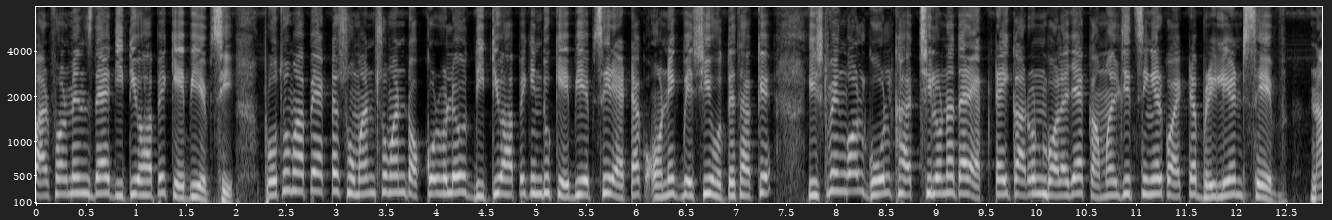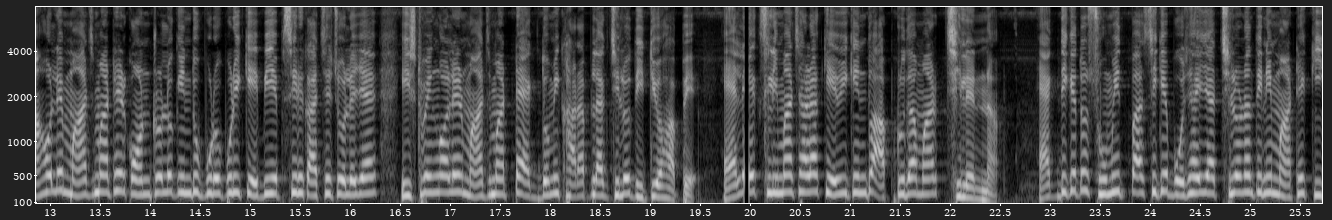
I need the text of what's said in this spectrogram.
পারফরমেন্স দেয় দ্বিতীয় হাফে কেবিএফসি প্রথম হাফে একটা সমান সমান টক্কর হলেও দ্বিতীয় হাফে কিন্তু কেবিএফসির অ্যাটাক অনেক বেশি হতে থাকে। ইস্টবেঙ্গল গোল খাচ্ছিল না, তার একটাই কারণ বলা যায় কামালজিৎ সিংয়ের কয়েকটা ব্রিলিয়েন্ট সেভ না হলে মাঝ মাঠের কন্ট্রোলও কিন্তু পুরোপুরি কেবিএফসির কাছে চলে যায়। ইস্টবেঙ্গলের মাঝ মাঠটা একদমই খারাপ লাগছিল দ্বিতীয় হাফে অ্যালেক্স লিমা ছাড়া কেউই কিন্তু আপ টু দ্য মার্ক ছিলেন না। একদিকে তো সুমিত পাসিকে বোঝাই যাচ্ছিল না তিনি মাঠে কি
